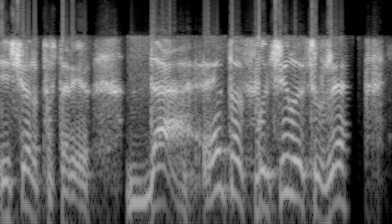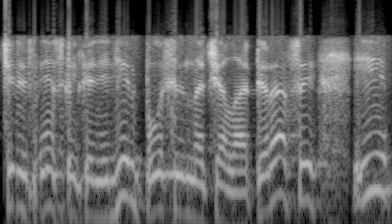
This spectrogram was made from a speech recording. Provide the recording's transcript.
еще раз повторяю, да, это случилось уже через несколько недель после начала операции, и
